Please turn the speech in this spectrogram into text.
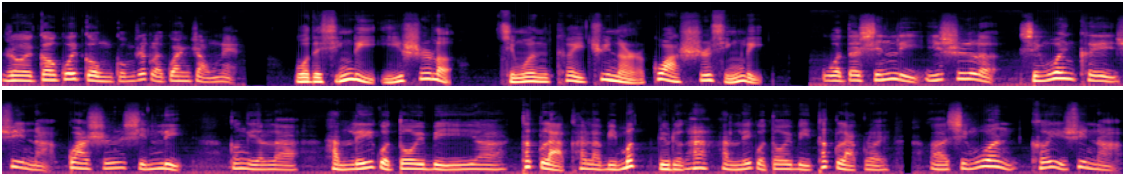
Rồi câu cuối cùng cũng rất là quan trọng nè. 我的行李遗失了，请问可以去哪儿挂失行李？我的行李遗失了，请问可以去哪挂失行李? Có nghĩa là hành lý của tôi bị à, thất lạc hay là bị mất đều được ha. Hành lý của tôi bị thất lạc rồi. À, xin问可以去哪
